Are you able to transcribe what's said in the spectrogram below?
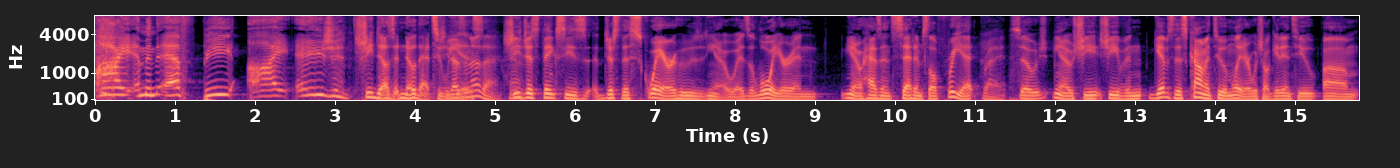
I am an FBI agent. She doesn't know that's who She he doesn't is. know that, She yeah. just thinks he's just this square who's you know is a lawyer and you know hasn't set himself free yet. Right. So you know she she even gives this comment to him later, which I'll get into. Um,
